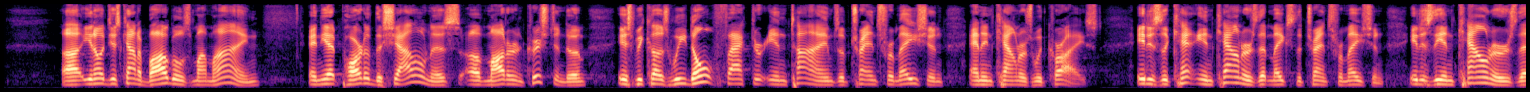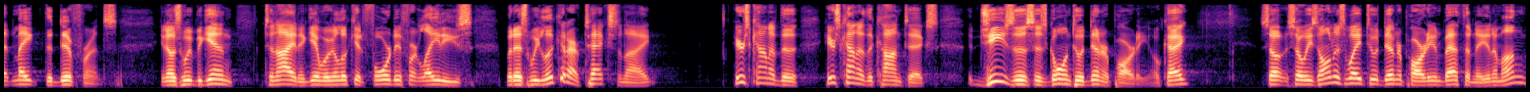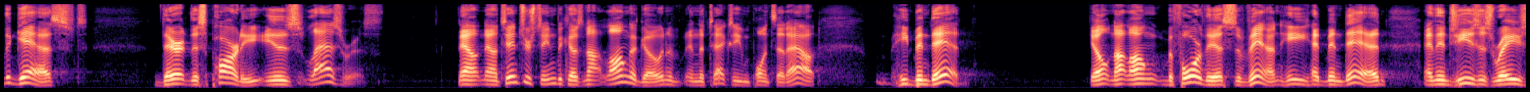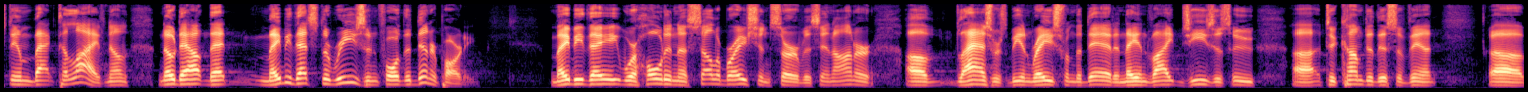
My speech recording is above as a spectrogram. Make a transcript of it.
Uh, you know, it just kind of boggles my mind. And yet, part of the shallowness of modern Christendom is because we don't factor in times of transformation and encounters with Christ. It is the encounters that makes the transformation. It is the encounters that make the difference. You know, as we begin tonight, again, we're going to look at four different ladies. But as we look at our text tonight, Here's kind of the here's kind of the context. Jesus is going to a dinner party, okay? So so he's on his way to a dinner party in Bethany, and among the guests there at this party is Lazarus. Now now it's interesting because not long ago, and in the text even points that out, he'd been dead. You know, not long before this event, he had been dead, and then Jesus raised him back to life. Now, no doubt that maybe that's the reason for the dinner party. Maybe they were holding a celebration service in honor of Lazarus being raised from the dead, and they invite Jesus who uh, to come to this event. Uh,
